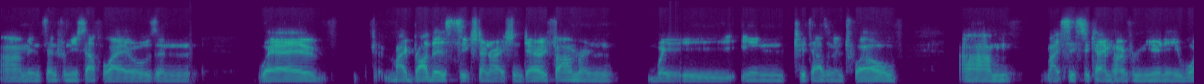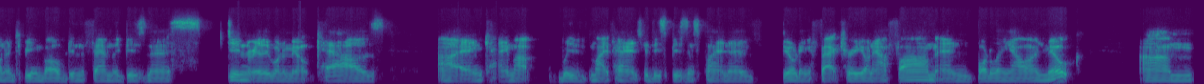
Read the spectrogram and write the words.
um, in central New South Wales, and we're my brother's sixth generation dairy farmer, and we in 2012, um, my sister came home from uni, wanted to be involved in the family business, didn't really want to milk cows, uh, and came up with my parents with this business plan of building a factory on our farm and bottling our own milk, um,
